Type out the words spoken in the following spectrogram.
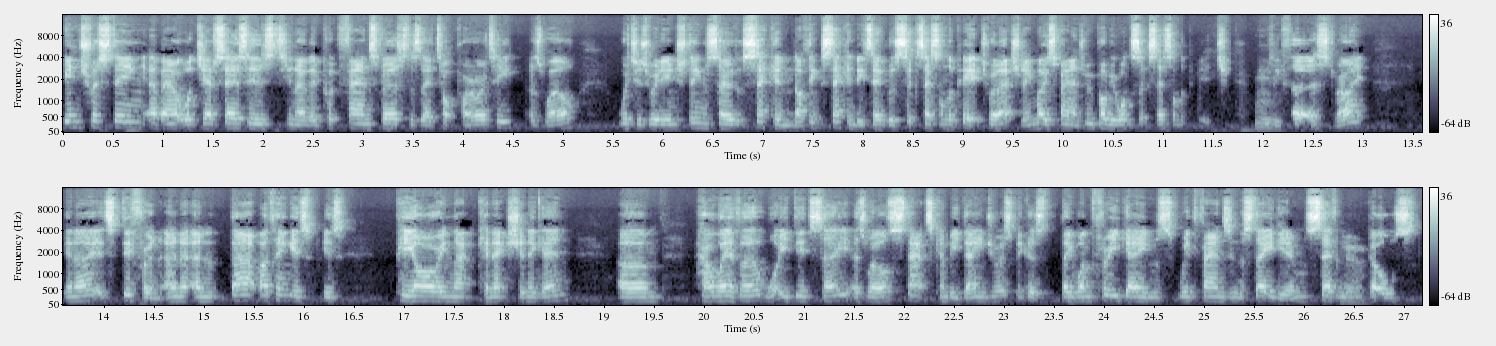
interesting about what Jeff says is you know they put fans first as their top priority as well which is really interesting. So the second, I think second he said was success on the pitch. Well, actually, most fans we probably want success on the pitch. Mm. first, right? You know, it's different, and and that I think is is PRing that connection again. Um, however, what he did say as well, stats can be dangerous because they won three games with fans in the stadium, seven yeah. goals,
